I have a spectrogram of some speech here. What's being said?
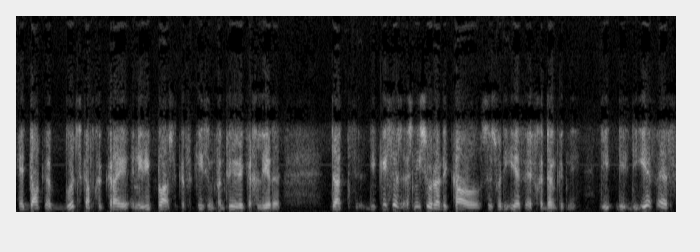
het dalk 'n boodskap gekry in hierdie plaaslike verkiesing van 2 weke gelede dat die kiesers is nie so radikaal soos wat die EFF gedink het nie. Die die die EFF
